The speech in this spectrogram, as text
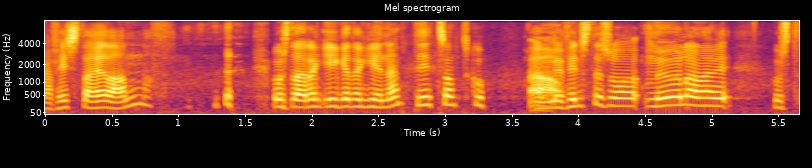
Já, fyrsta eða annað. Það er ekki, ég get ekki nefnt þitt samt sko En mér finnst þess að mögulega veist,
